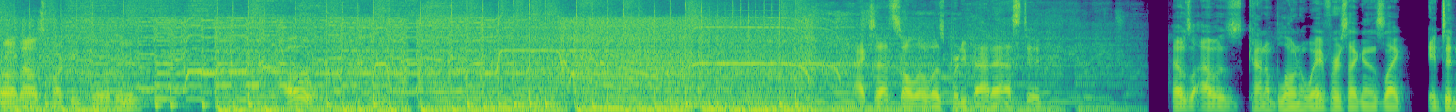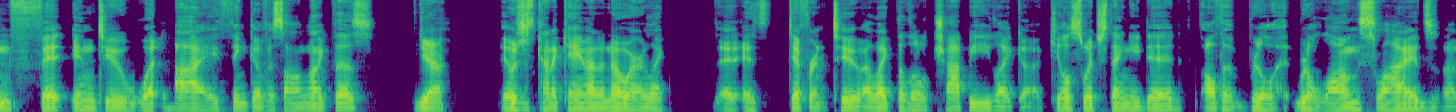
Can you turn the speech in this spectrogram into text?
Oh, that was fucking cool, dude. Oh. Actually, that solo was pretty badass, dude. That was I was kind of blown away for a second. It's like it didn't fit into what I think of a song like this. Yeah. It was just kind of came out of nowhere. Like it- it's different too. I like the little choppy like uh, kill switch thing he did. All the real real long slides. I,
